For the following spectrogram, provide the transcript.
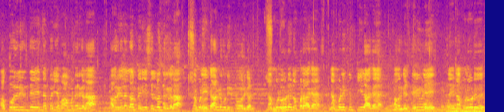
அப்போதிலிருந்தே என்ன பெரிய மாமன்னர்களா? அவர்கள் எல்லாம் பெரிய செல்வந்தர்களா? நம்மளை இன்று ஆண்டு கொண்டிருப்பவர்கள். நம்மளோடு நம்மளாக நம்மளுக்கும் கீழாக அவர்கள் தெருவிலே நம்மளோடு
